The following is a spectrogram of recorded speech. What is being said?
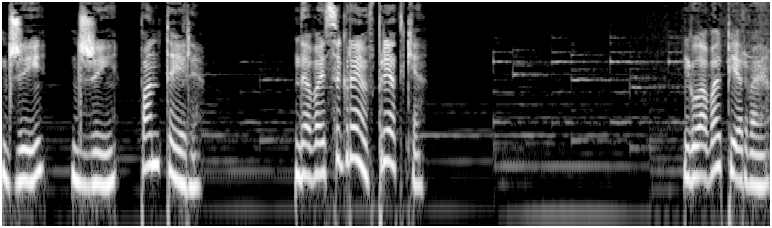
Джи, Джи, Пантеля. Давай сыграем в прятки. Глава первая.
